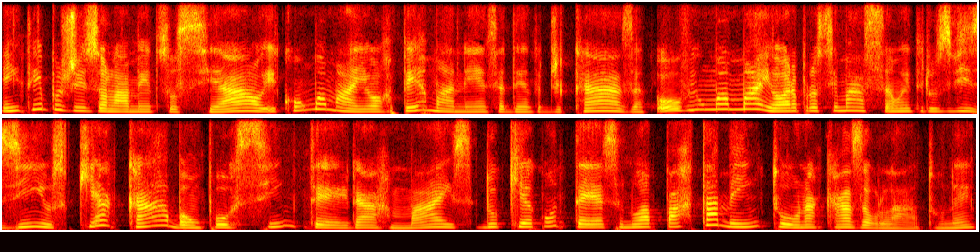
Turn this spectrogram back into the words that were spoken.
Em tempos de isolamento social e com uma maior permanência dentro de casa, houve uma maior aproximação entre os vizinhos que acabam por se inteirar mais do que acontece no apartamento ou na casa ao lado, né?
